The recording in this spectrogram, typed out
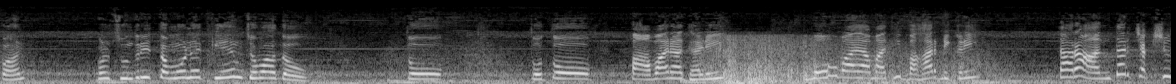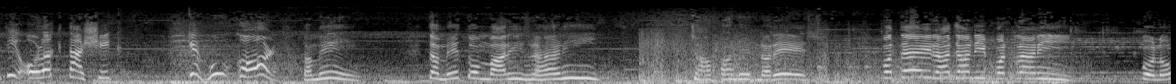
પણ પણ સુંદરી તમોને કેમ જવા દઉં? તો તો તો પાવાના ધણી મોહમાયામાંથી બહાર નીકળી તારા આંતરચક્ષુથી ઓળખતા શીખ કે હું કોણ? તમે તમે તો મારી રાણી ચાપાને નરેશ પતેય રાજાની પટરાણી. બોલો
